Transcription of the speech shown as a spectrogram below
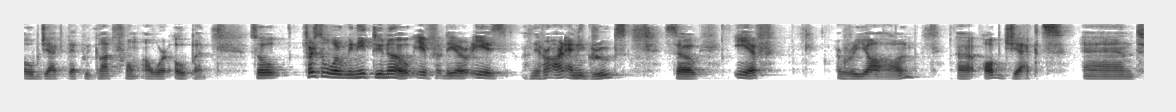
object that we got from our open. So first of all, we need to know if there is there are any groups. So if realm uh, objects and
